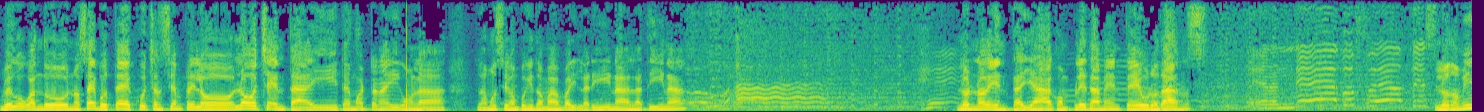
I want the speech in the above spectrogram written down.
Luego cuando, no sé, pues ustedes escuchan siempre los, los 80 y te muestran ahí como la, la música un poquito más bailarina, latina. Los 90 ya completamente Eurodance. 2000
